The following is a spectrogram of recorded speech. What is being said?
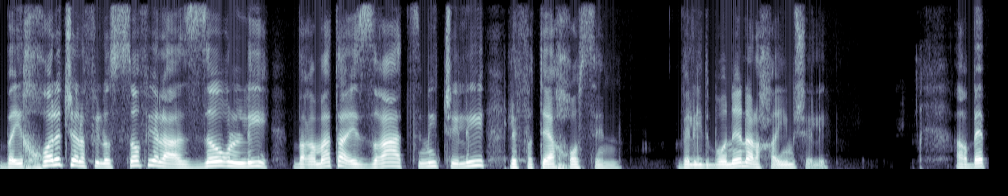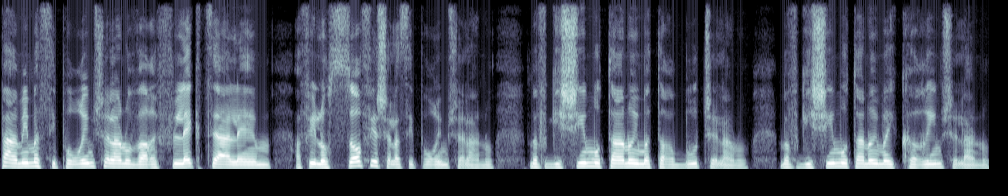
ביכולת של הפילוסופיה לעזור לי, ברמת העזרה העצמית שלי, לפתח חוסן ולהתבונן על החיים שלי. הרבה פעמים הסיפורים שלנו והרפלקציה עליהם, הפילוסופיה של הסיפורים שלנו, מפגישים אותנו עם התרבות שלנו, מפגישים אותנו עם העיקרים שלנו,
